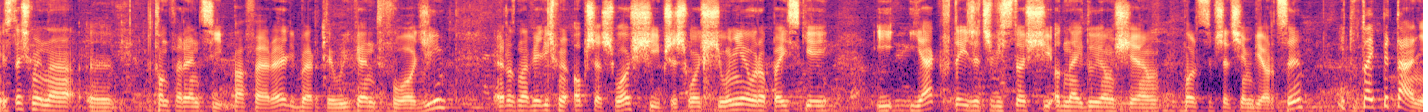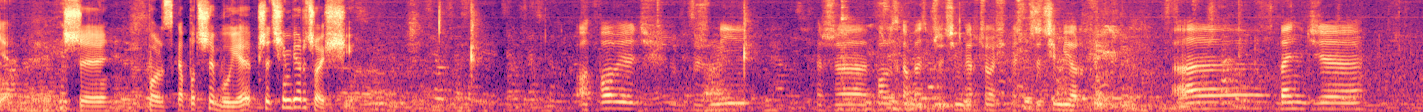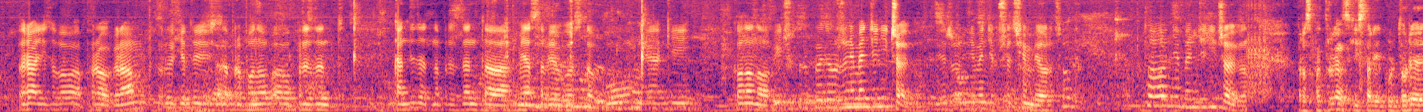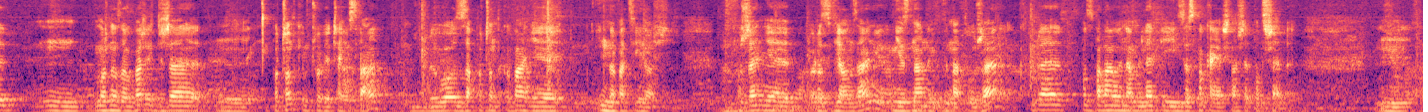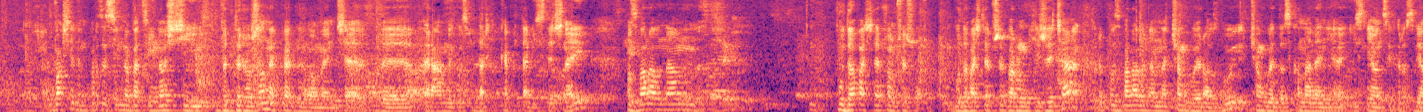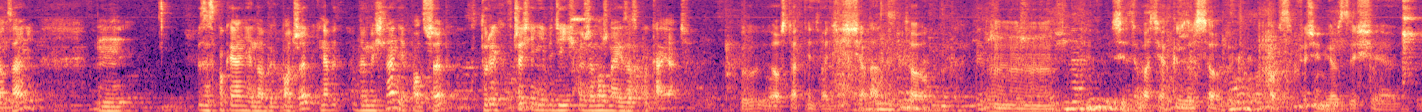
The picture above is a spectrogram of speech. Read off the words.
Jesteśmy na y, konferencji PAFERE Liberty Weekend w Łodzi. Rozmawialiśmy o przeszłości i przyszłości Unii Europejskiej i jak w tej rzeczywistości odnajdują się polscy przedsiębiorcy. I tutaj pytanie, czy Polska potrzebuje przedsiębiorczości? Odpowiedź brzmi, że Polska bez przedsiębiorczości, bez przedsiębiorców e, będzie realizowała program, który kiedyś zaproponował prezydent, kandydat na prezydenta miasta Białegostoku, niejaki Kononowicz, który powiedział, że nie będzie niczego. Jeżeli nie będzie przedsiębiorców, to nie będzie niczego. Rozpatrując historię kultury, mm, można zauważyć, że mm, początkiem człowieczeństwa było zapoczątkowanie innowacyjności. Tworzenie rozwiązań nieznanych w naturze, które pozwalały nam lepiej zaspokajać nasze potrzeby. Właśnie ten proces innowacyjności wdrożony w pewnym momencie w ramy gospodarki kapitalistycznej pozwalał nam budować lepszą przyszłość, budować lepsze warunki życia, które pozwalały nam na ciągły rozwój, ciągłe doskonalenie istniejących rozwiązań, mm, zaspokajanie nowych potrzeb i nawet wymyślanie potrzeb, których wcześniej nie wiedzieliśmy, że można je zaspokajać. Ostatnie 20 lat to mm, sytuacja kryzysowa. Polscy przedsiębiorcy się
